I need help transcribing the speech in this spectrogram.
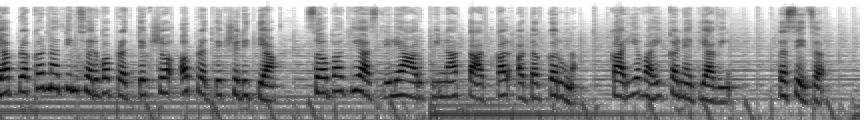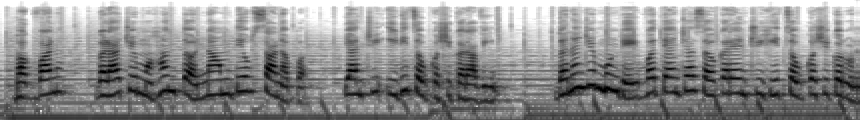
या प्रकरणातील सर्व प्रत्यक्ष अप्रत्यक्षरित्या सहभागी असलेल्या आरोपींना तात्काळ अटक करून कार्यवाही करण्यात यावी. तसेच भगवान गडाचे महंत नामदेव सानप यांची ईडी चौकशी करावी. धनंजय मुंडे व त्यांच्या सहकाऱ्यांचीही चौकशी करून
